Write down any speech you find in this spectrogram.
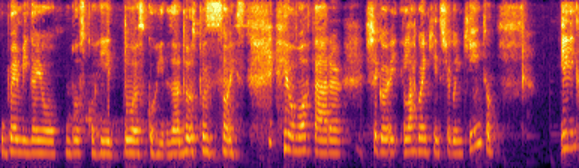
o BM ganhou duas, corridas, duas corridas, duas posições, e o Mortara chegou, largou em quinto, chegou em quinto. E,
